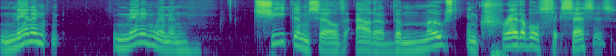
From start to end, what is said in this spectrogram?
men and men and women cheat themselves out of the most incredible successes,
